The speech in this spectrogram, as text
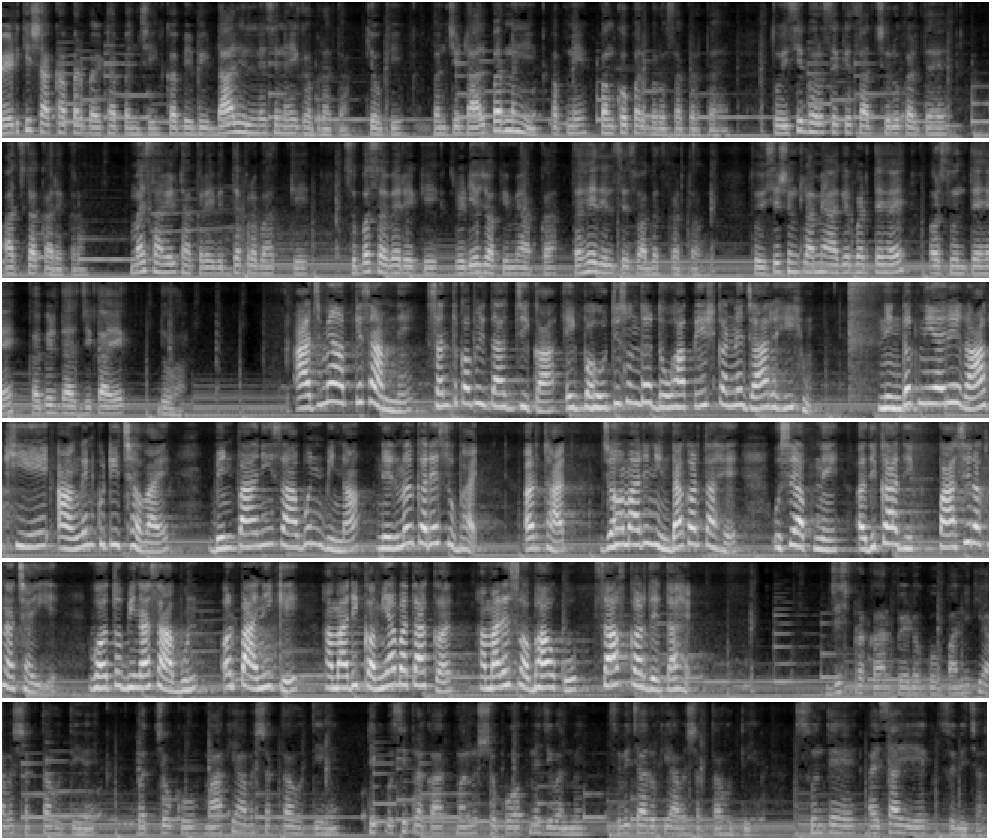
पेड़ की शाखा पर बैठा पंछी कभी भी डाल हिलने से नहीं घबराता, क्योंकि पंछी डाल पर नहीं, अपने पंखों पर भरोसा करता है। तो इसी भरोसे के साथ शुरू करते हैं आज का कार्यक्रम। मैं साहिल ठाकरे, विद्या प्रभात के सुबह सवेरे के रेडियो जॉकी में आपका तहे दिल से स्वागत करता हूँ। तो इसी श्रृंखला में आगे बढ़ते हैं और सुनते हैं कबीर दास जी का एक दोहा। आज मैं आपके सामने संत कबीरदास जी का एक बहुत ही सुंदर दोहा पेश करने जा रही हूँ। निंदक नियरे राखिए आँगन कुटी छवाए, बिन पानी साबुन बिना निर्मल करे सुभाए। अर्थात, जो हमारी निंदा करता है, उसे अपने अधिकाधिक पास ही रखना चाहिए। वह तो बिना साबुन और पानी के हमारी कमियाँ बताकर हमारे स्वभाव को साफ़ कर देता है। जिस प्रकार पेड़ों को पानी की आवश्यकता होती है, बच्चों को माँ की आवश्यकता होती है, ठीक उसी प्रकार मनुष्य को अपने जीवन में सुविचारों की आवश्यकता होती है। सुनते हैं ऐसा ही एक सुविचार।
